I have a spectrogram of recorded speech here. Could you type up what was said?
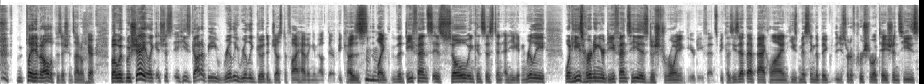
play him at all the positions. I don't care. But with Boucher, like, it's just he's got to be really, really good to justify having him out there because, Mhm. like, the defense is so inconsistent, and he can really when he's hurting your defense, he is destroying your defense because he's at that back line. He's missing the big sort of crucial rotations. He's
